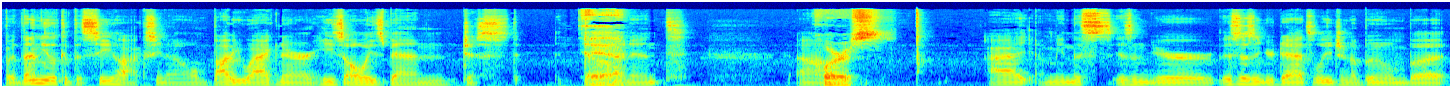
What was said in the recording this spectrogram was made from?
but then you look at the Seahawks. You know, Bobby Wagner. He's always been just Yeah. dominant. Um, Of course, I I mean this isn't your this isn't your dad's Legion of Boom, but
